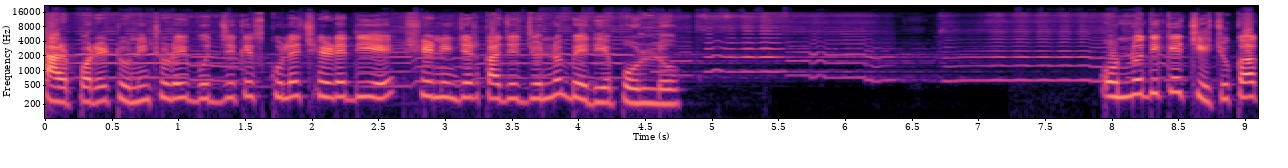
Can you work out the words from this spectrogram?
তারপরে টুনি চুড়োই বুজ্জিকে স্কুলে ছেড়ে দিয়ে সে নিজের কাজের জন্য বেরিয়ে পড়ল। অন্যদিকে চিচু কাক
